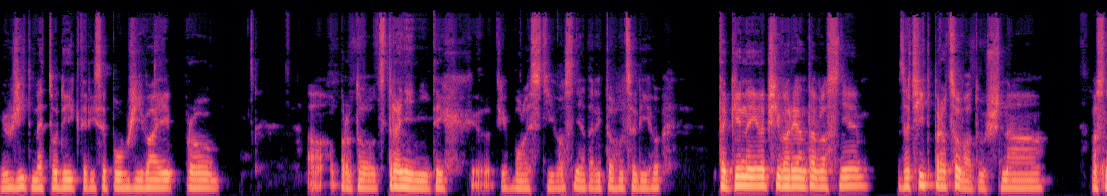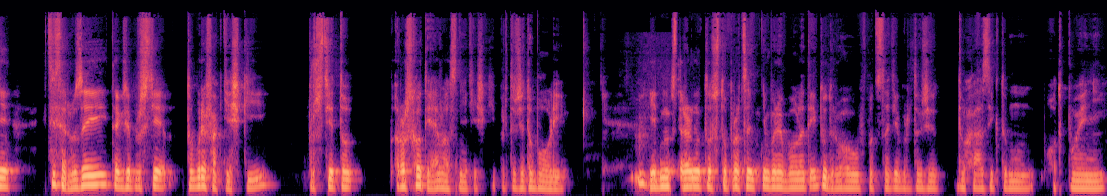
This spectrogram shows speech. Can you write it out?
využít metody, které se používají pro pro to odstranění těch, těch bolestí vlastně tady toho celého, tak je nejlepší varianta vlastně začít pracovat už na vlastně chci se rozejít, takže prostě to bude fakt těžký. Prostě to rozchod je vlastně těžký, protože to bolí. Mhm. Jednu stranu to stoprocentně bude bolet i tu druhou v podstatě, protože dochází k tomu odpojení.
